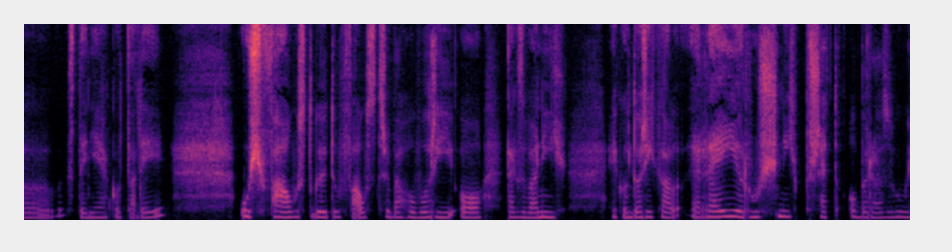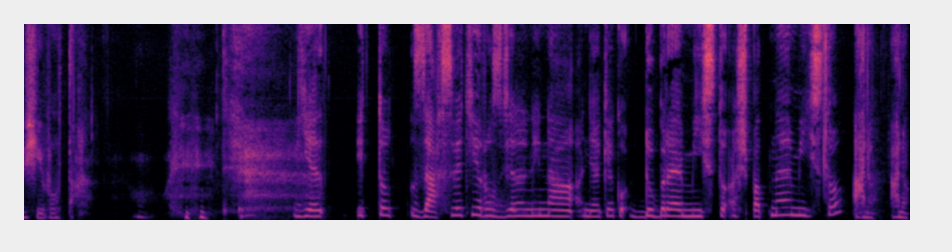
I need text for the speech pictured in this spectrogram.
eh, stejně jako tady. Už Faust, Goethe Faust třeba hovoří o takzvaných, jak on to říkal, rej rušných předobrazů života. Je i to zásvětí rozdělený na nějaké jako dobré místo a špatné místo? Ano, ano,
